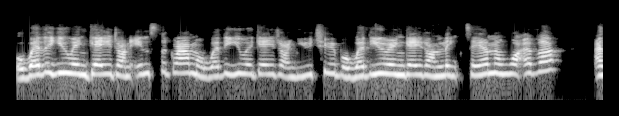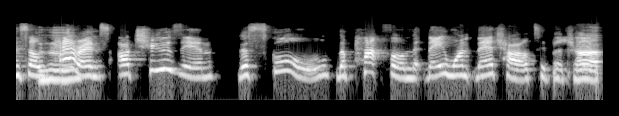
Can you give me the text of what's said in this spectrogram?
or whether you engage on instagram or whether you engage on youtube or whether you engage on linkedin and whatever and so mm-hmm. parents are choosing the school, the platform that they want their child to be child.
